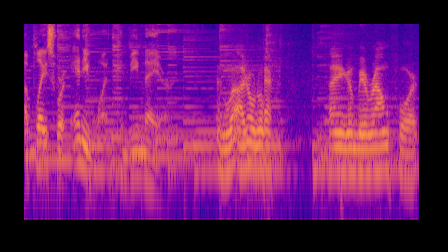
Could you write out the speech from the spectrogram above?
A place where anyone can be mayor. And I don't know. I ain't gonna be around for it.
